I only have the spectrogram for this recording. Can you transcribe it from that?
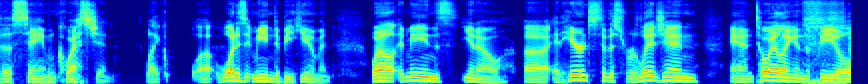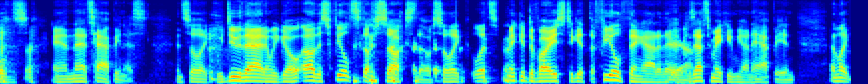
the same question like uh, what does it mean to be human well, it means, you know, uh, adherence to this religion and toiling in the fields, and that's happiness. And so, like, we do that and we go, oh, this field stuff sucks, though. So, like, let's make a device to get the field thing out of there because yeah. that's making me unhappy. And, and like,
